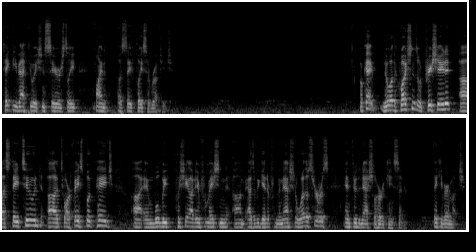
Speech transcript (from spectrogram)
take the evacuation seriously, find a safe place of refuge. Okay, no other questions. We appreciate it. Uh, stay tuned uh, to our Facebook page, uh, and we'll be pushing out information um, as we get it from the National Weather Service and through the National Hurricane Center. Thank you very much.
